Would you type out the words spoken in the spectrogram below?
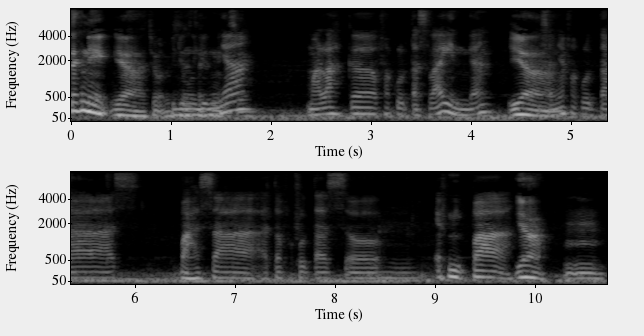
Teknik ya, coba ujung-ujungnya teknik malah ke fakultas lain kan. Iya. misalnya fakultas bahasa atau fakultas uh, FMIPA Ya, mm-mm.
